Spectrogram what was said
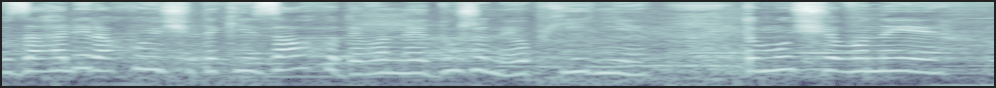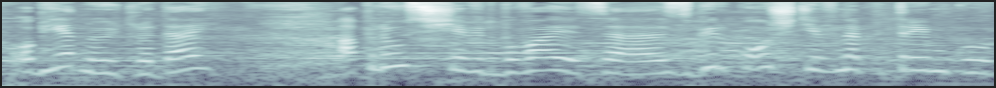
взагалі рахую, що такі заходи вони дуже необхідні, тому що вони об'єднують людей. А плюс ще відбувається збір коштів на підтримку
